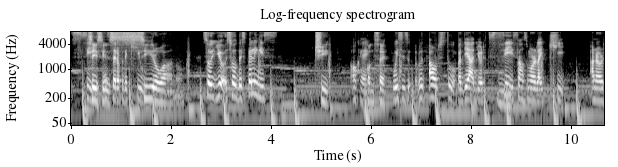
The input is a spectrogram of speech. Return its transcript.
C Sì, sì. instead of the Q. Ciruano. So you, so the spelling is C. okay. Con sé. Which is ours too, but yeah, your Mm. C sounds more like key, and our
